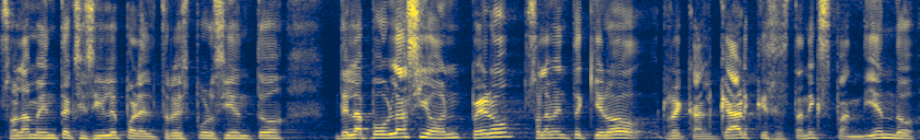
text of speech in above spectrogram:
solamente accesible para el 3% de la población, pero solamente quiero recalcar que se están expandiendo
